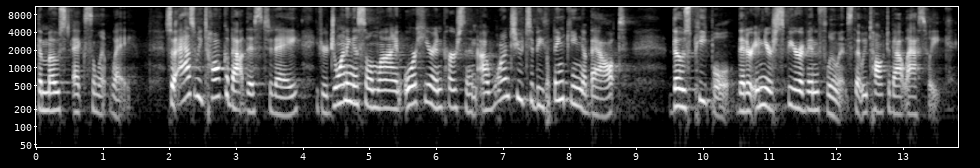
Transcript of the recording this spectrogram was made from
the most excellent way? So, as we talk about this today, if you're joining us online or here in person, I want you to be thinking about those people that are in your sphere of influence that we talked about last week.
